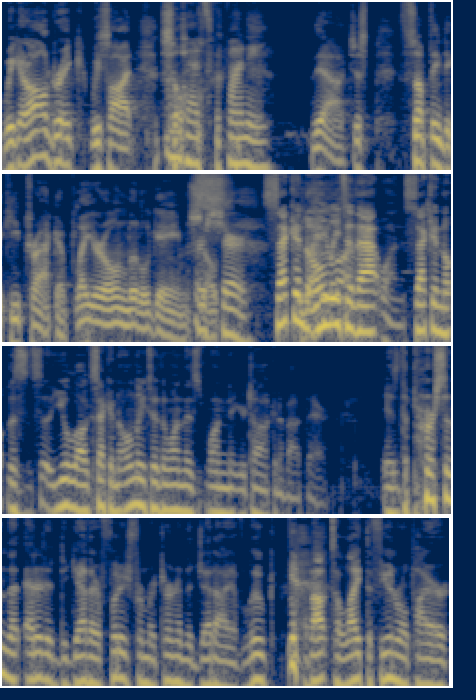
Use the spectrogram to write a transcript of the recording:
we can all drink. We saw it, oh, so Oh, that's funny. yeah, just something to keep track of. Play your own little games. For so. sure. Second only to that one. Second, this is uh, a Yule log. Second only to the one this one that you're talking about. There is the person that edited together footage from Return of the Jedi of Luke about to light the funeral pyre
